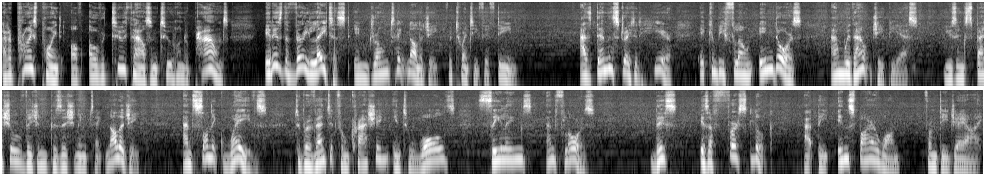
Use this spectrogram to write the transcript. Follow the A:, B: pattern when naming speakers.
A: At a price point of over £2,200, it is the very latest in drone technology for 2015. As demonstrated here, it can be flown indoors and without GPS using special vision positioning technology and sonic waves to prevent it from crashing into walls, ceilings, and floors. This is a first look at the Inspire 1 from DJI.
